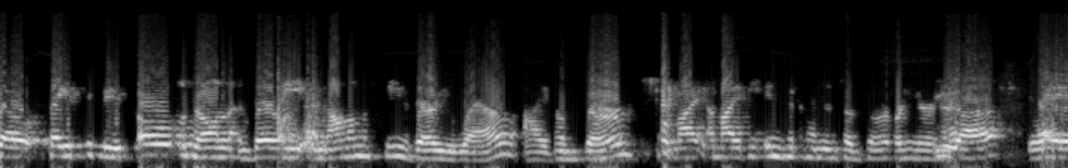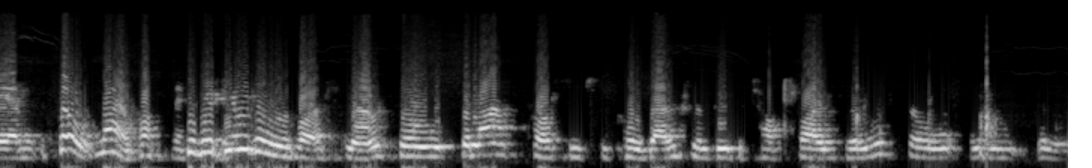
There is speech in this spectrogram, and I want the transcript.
So basically, it's all done very anonymously, very well. I've observed. Am I, am I the independent observer here You now? are. Um, so now, what's next? So we do it in reverse now. So the last person to be pulled out will be the top five winners. So we will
